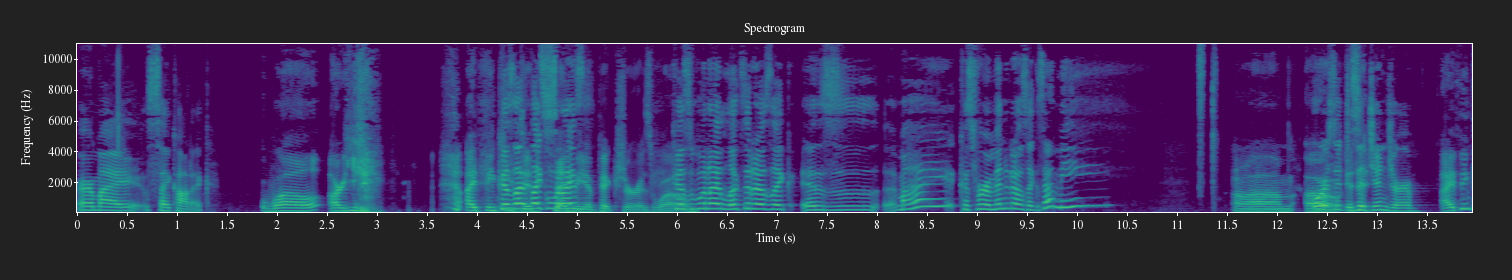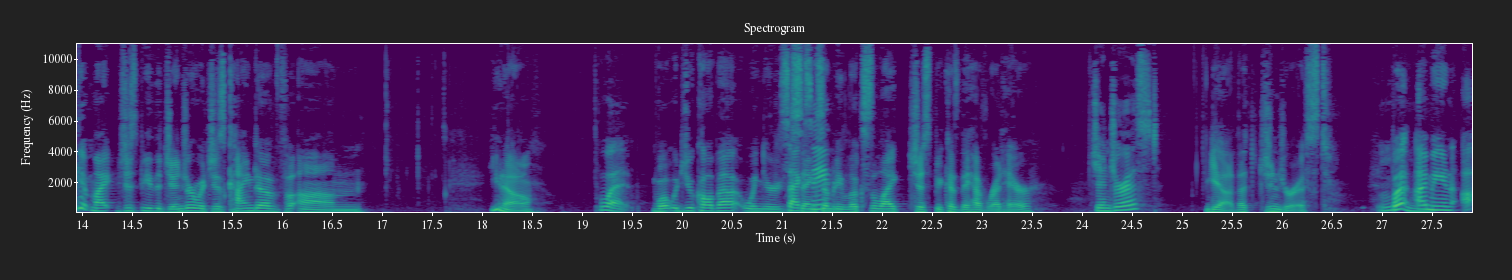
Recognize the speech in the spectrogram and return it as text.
or am I psychotic? Well, are you? I think you 'Cause I- did like, send I me a picture as well. Because when I looked at it, I was like, "Is am I?" Because for a minute, I was like, "Is that me?" um, or is oh, it just a ginger? I think it might just be the ginger, which is kind of, um, you know, What what would you call that when you're saying somebody looks alike just because they have red hair? gingerist? Yeah, that's gingerist. But Mm. I mean, I,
